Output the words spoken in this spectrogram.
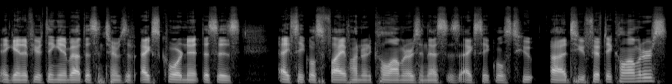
Again, if you're thinking about this in terms of x coordinate, this is x equals 500 kilometers, and this is x equals two, uh, 250 kilometers.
